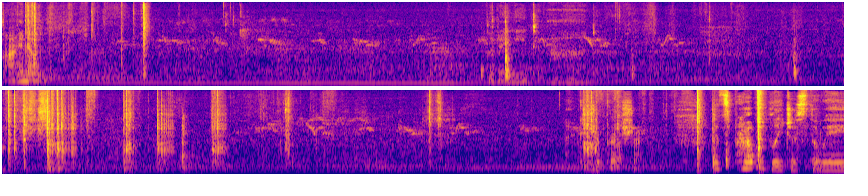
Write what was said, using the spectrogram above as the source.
I know that I need to add It's probably just the way,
